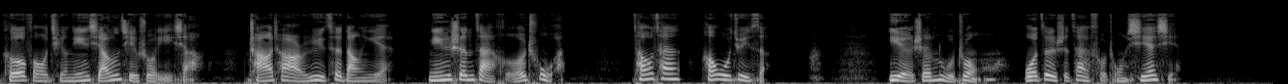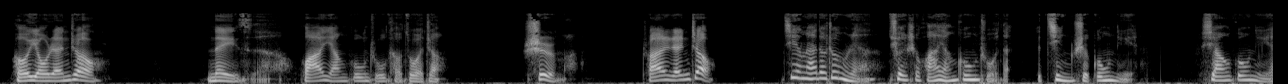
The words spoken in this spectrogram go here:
可否请您详细说一下，查查尔遇刺当夜，您身在何处啊？”曹参毫无惧色。夜深路重，我自是在府中歇息。可有人证？内子华阳公主可作证？是吗？传人证。进来的证人却是华阳公主的敬氏宫女。小宫女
